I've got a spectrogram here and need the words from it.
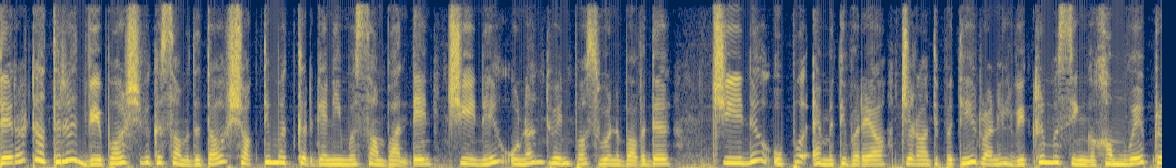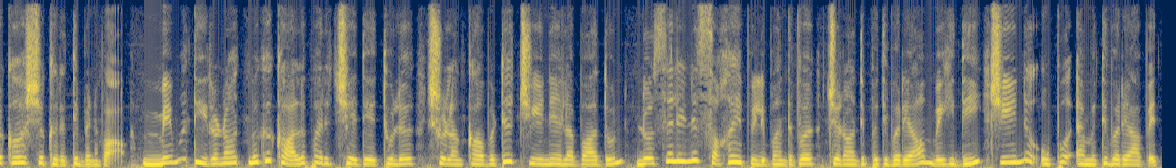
දෙරට අතර ද්විපාර්ශ්වික සබඳතා ශක්තිමත් කර ගැනීම සම්බන්ධයෙන් චීනය උනන්දුවෙන් පසුවන බවද චීන උප ඇමතිවරයා ජනාධිපති රනිල් වික්‍රමසිංහ හමුවේ ප්‍රකාශ කර තිබෙනවා. මෙම තීරණාත්මක කාල පරිච්ඡේදය තුළ ශ්‍රී ලංකාවට චීනය ලබා දුන් නොසැලෙන සහය පිළිබඳව ජනාධිපතිවරයා මෙහිදී චීන උප ඇමතිවරයා වෙත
